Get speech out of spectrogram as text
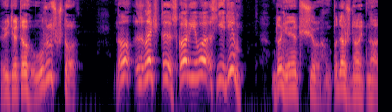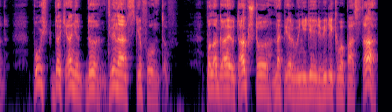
Ведь это ужас что? — Ну, значит, скоро его съедим? — Да нет еще, подождать надо. Пусть дотянет до двенадцати фунтов. Полагаю так, что на первой неделе Великого Поста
